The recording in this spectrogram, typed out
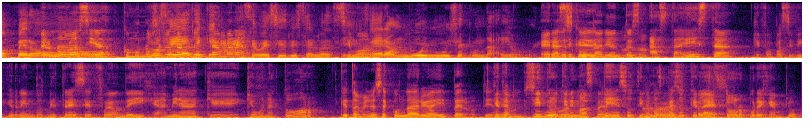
o sea, pero, pero no lo hacía- como no salió sabías tanto de en que, cámara. ah, ese güey Idris Elba, sí, o sea, era muy, muy secundario, güey. Era Es que- secundario, entonces hasta esta, que fue Pacific Rim 2013, fue donde dije, ah, mira, qué, qué buen actor. que también es secundario ahí, pero tiene. Que sí, pero tiene más peso, tiene más peso que la de. Thor, por ejemplo.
